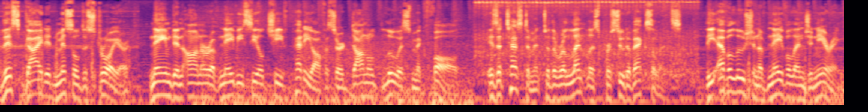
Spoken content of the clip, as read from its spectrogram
This guided missile destroyer, named in honor of Navy SEAL Chief Petty Officer Donald Lewis McFaul, is a testament to the relentless pursuit of excellence, the evolution of naval engineering,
